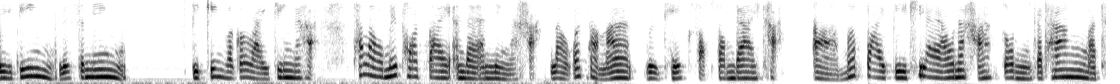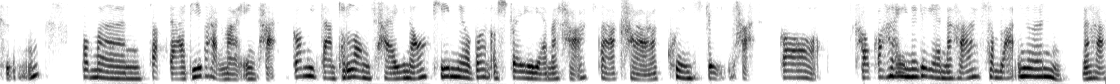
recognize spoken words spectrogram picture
reading listening speaking แล้วก็ writing นะคะ ถ้าเราไม่พอใจอันใดอันหนึ่งอะค่ะ เราก็สามารถ retake สอบซ่อมได้ค่ะอ่าเมื่อปลายปีที่แล้วนะคะ จนกระทั่งมาถึงประมาณสัปดาห์ที่ผ่านมาเองค่ะ ก็มีการทดลองใช้เนาะที่เมลเบิร์นออสเตรเลียนะคะ สาขา Queen Street ค่ะ ก็เขาก็ให้นักเรียนนะคะชำระเงินนะคะ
